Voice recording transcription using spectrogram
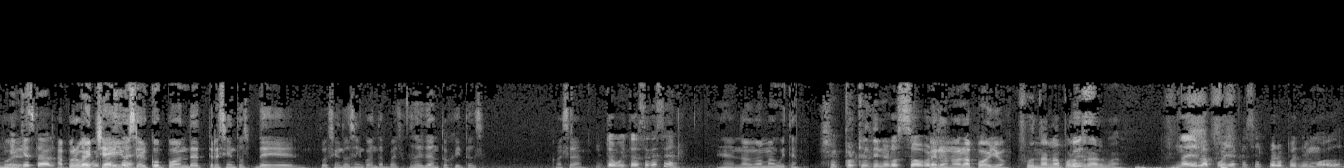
Pues, qué tal? ¿Te Aproveché y usé el cupón de 300, de 250 pesos el de antojitos. O sea, ¿Te agüitaste, Castian? eh, no, no me agüité, Porque el dinero sobra. pero no lo apoyo. Fue un alma por Pues- otra alma. Nadie lo apoya, Castian, pero pues ni modo.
